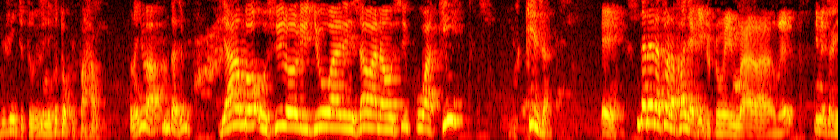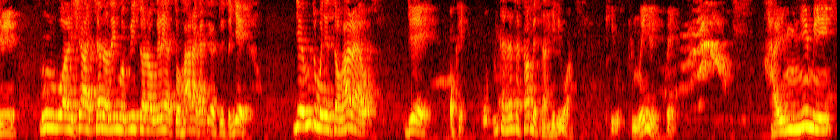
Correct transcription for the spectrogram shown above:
ni vitu tu ni kutokufahamu. Unajua mtu asibu jambo usilolijua ni sawa na usiku wa ki kiza. Eh, mtu anaenda tu anafanya kitu tu mara Nimetahiri. Mungu alishaachana na hivyo vitu anaongelea tohara katika Kristo. Je, je mtu mwenye tohara je, okay, mtu anaweza kama ametahiriwa kimwili kweli. Haimnyimi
